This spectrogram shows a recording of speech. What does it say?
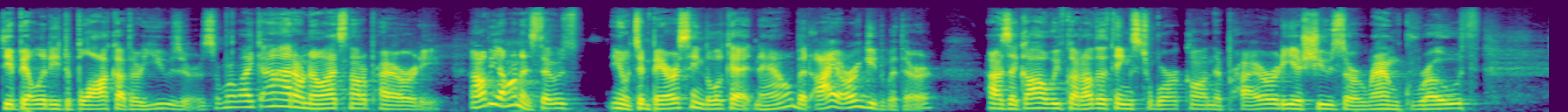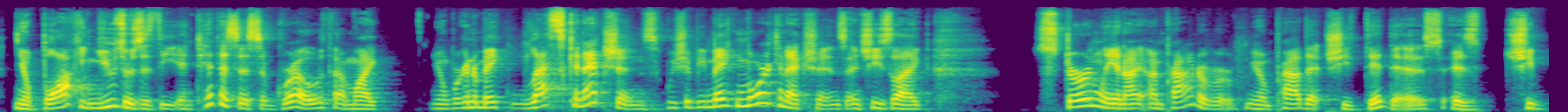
the ability to block other users." And we're like, "I don't know. That's not a priority." And I'll be honest. It was you know it's embarrassing to look at now, but I argued with her. I was like, "Oh, we've got other things to work on. The priority issues are around growth. You know, blocking users is the antithesis of growth." I'm like, "You know, we're going to make less connections. We should be making more connections." And she's like, sternly, and I, I'm proud of her. You know, proud that she did this. Is she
